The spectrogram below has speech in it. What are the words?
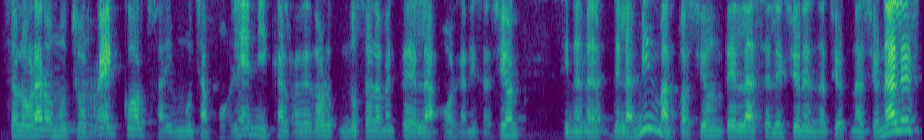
se lograron muchos récords, hay mucha polémica alrededor no solamente de la organización, sino de, la misma actuación de las selecciones nacionales.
